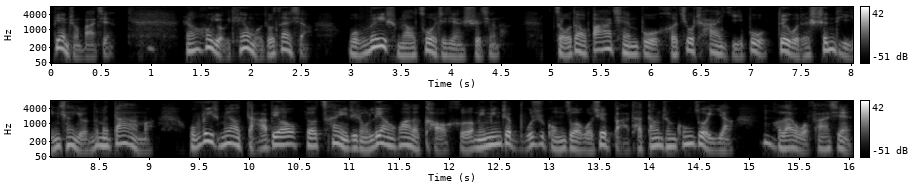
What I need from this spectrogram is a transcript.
变成八千。然后有一天我就在想，我为什么要做这件事情呢？走到八千步和就差一步，对我的身体影响有那么大吗？我为什么要达标，要参与这种量化的考核？明明这不是工作，我却把它当成工作一样。后来我发现，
